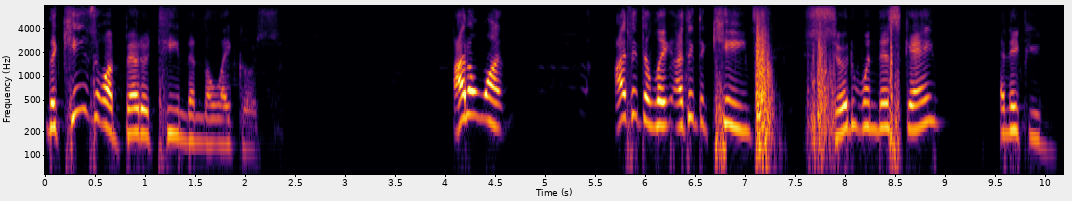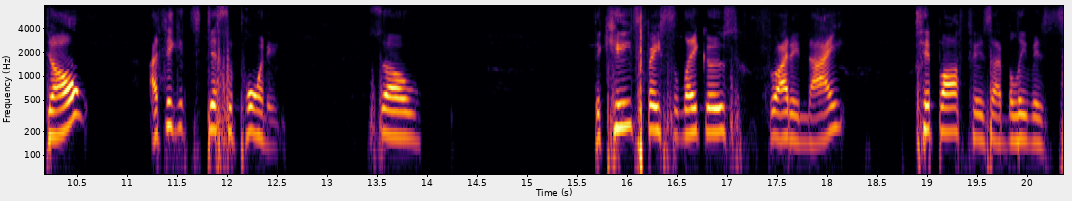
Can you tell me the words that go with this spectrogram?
the Kings are a better team than the Lakers. I don't want. I think the Lake. I think the Kings should win this game, and if you don't, I think it's disappointing. So the Kings face the Lakers Friday night. Tip off is, I believe, is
